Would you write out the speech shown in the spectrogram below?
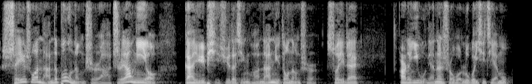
谁说男的不能吃啊？只要你有肝郁脾虚的情况，男女都能吃。所以在二零一五年的时候，我录过一期节目，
